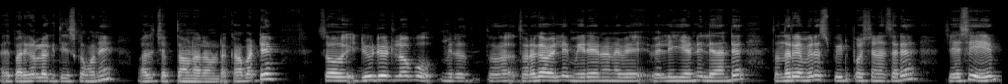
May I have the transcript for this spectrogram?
అది పరిగణలోకి తీసుకోమని వాళ్ళు చెప్తా ఉన్నారు అనమాట కాబట్టి సో ఈ డ్యూ డేట్ లోపు మీరు త్వర- త్వరగా వెళ్ళి మీరేమైనా వెళ్ళి ఇవ్వండి లేదంటే తొందరగా మీరు స్పీడ్ పోస్ట్ అయినా సరే చేసి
